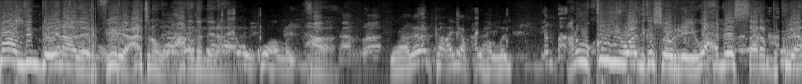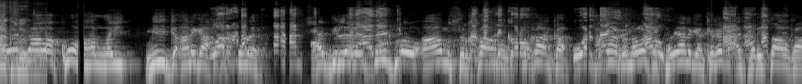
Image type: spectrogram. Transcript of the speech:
Ma hadlin dee in adeer fiiri cartano maxaa qaldan saaraa adeerka ayaa ku hadlay. Anigu kulligii waa idinka soo horreeyey waxa meesha saaran kulli anaa ka soo horreeyey. Baa ku hadlay miiga aniga xaq u leh cabdilaahi duuflow aamus sirkaan sirkaanka sirkaanka nolosha talyaaniga kaga dhacay farisaalka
